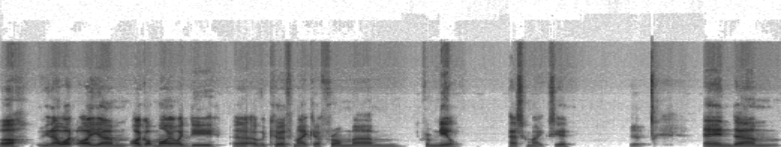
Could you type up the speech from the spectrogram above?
Oh, you know what? I um I got my idea uh, of a kerf maker from um from Neil Paskin makes, yeah. Yep. And um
